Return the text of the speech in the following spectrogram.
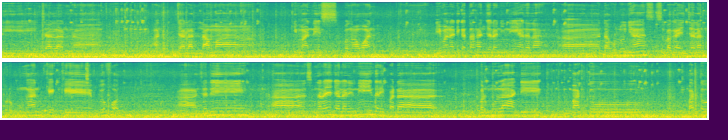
di jalan an- jalan lama Kimanis Bengawan di mana dikatakan jalan ini adalah uh, dahulunya sebagai jalan perhubungan KK Beaufort. Uh, jadi uh, sebenarnya jalan ini daripada bermula di Batu Batu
